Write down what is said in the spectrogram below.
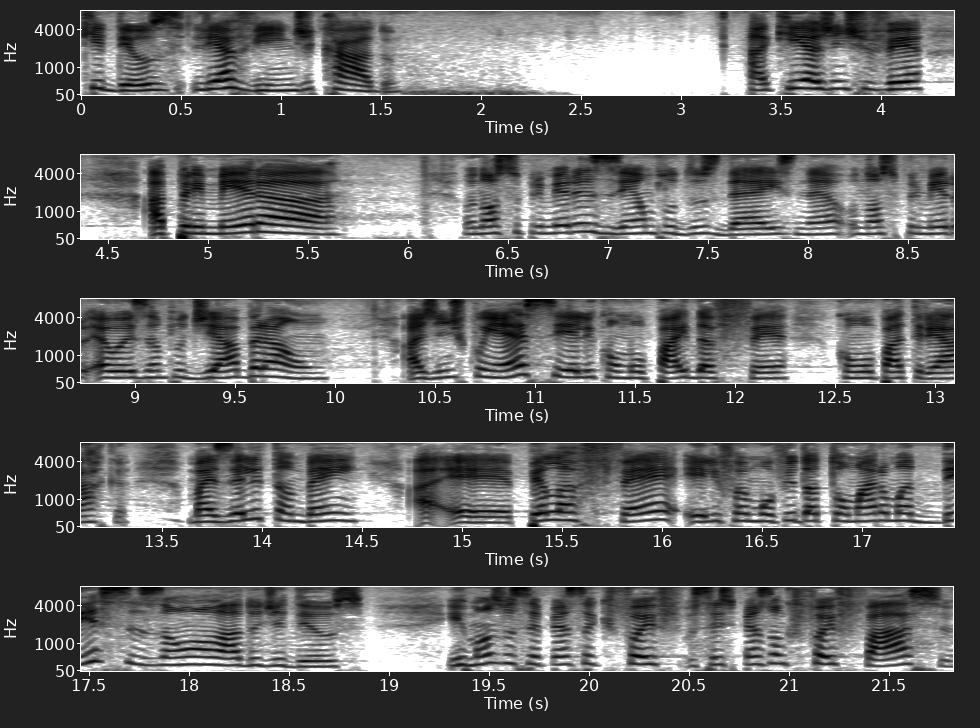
que Deus lhe havia indicado. Aqui a gente vê a primeira, o nosso primeiro exemplo dos dez, né? O nosso primeiro é o exemplo de Abraão. A gente conhece ele como o pai da fé, como patriarca, mas ele também, é, pela fé, ele foi movido a tomar uma decisão ao lado de Deus. Irmãos, você pensa que foi, vocês pensam que foi fácil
